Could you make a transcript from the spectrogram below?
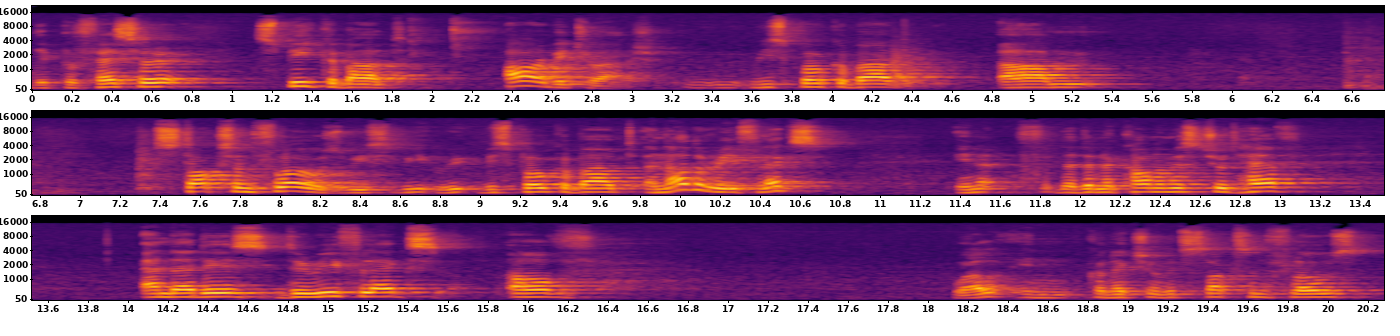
the professor, speak about arbitrage. We spoke about um, stocks and flows. We, we, we spoke about another reflex, in, that an economist should have, and that is the reflex of, well, in connection with stocks and flows,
